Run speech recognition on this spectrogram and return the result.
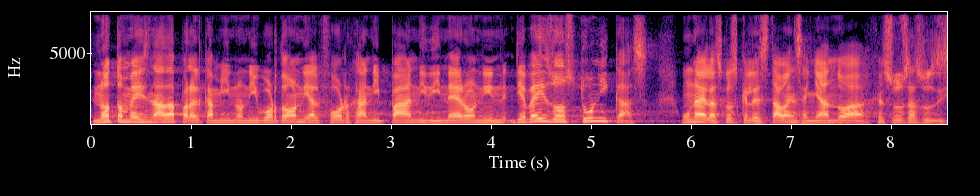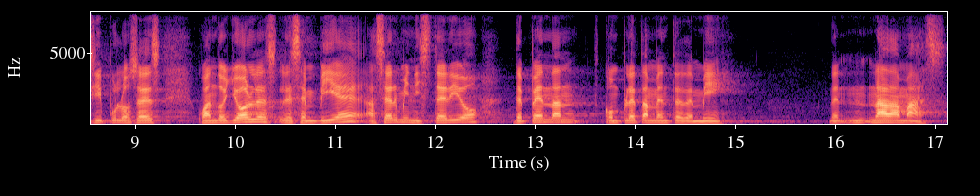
no toméis nada para el camino, ni bordón, ni alforja, ni pan, ni dinero, ni llevéis dos túnicas una de las cosas que les estaba enseñando a Jesús, a sus discípulos, es cuando yo les, les envíe a hacer ministerio, dependan completamente de mí, de nada más.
